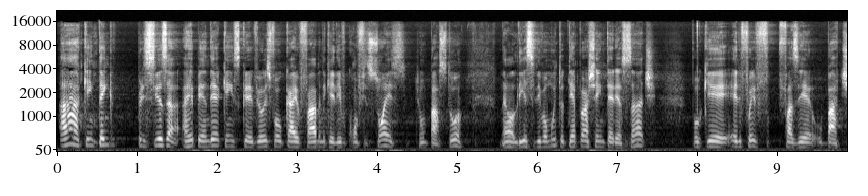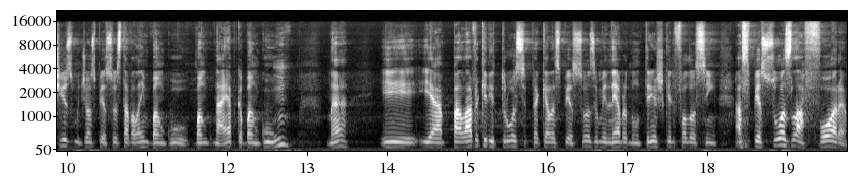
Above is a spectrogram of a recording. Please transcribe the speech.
Ah, quem tem precisa arrepender, quem escreveu isso foi o Caio Fábio, naquele livro Confissões, de um pastor. Né, eu li esse livro há muito tempo, eu achei interessante, porque ele foi fazer o batismo de umas pessoas que estavam lá em Bangu, Bangu na época Bangu 1, né? E, e, a palavra que ele trouxe para aquelas pessoas, eu me lembro de um trecho que ele falou assim: as pessoas lá fora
